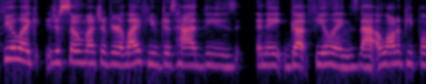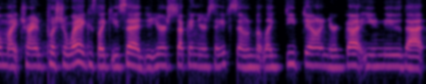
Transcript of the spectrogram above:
feel like just so much of your life you've just had these innate gut feelings that a lot of people might try and push away because like you said you're stuck in your safe zone but like deep down in your gut you knew that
